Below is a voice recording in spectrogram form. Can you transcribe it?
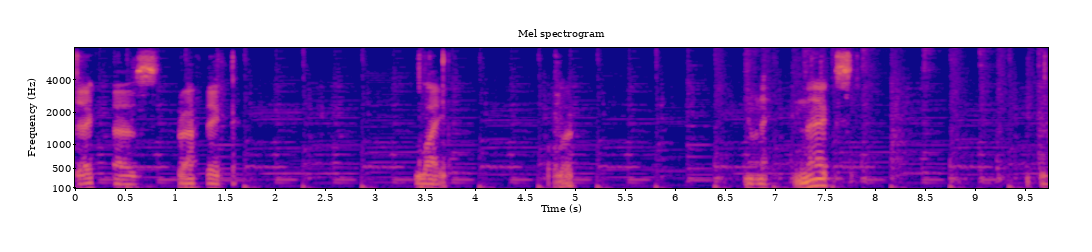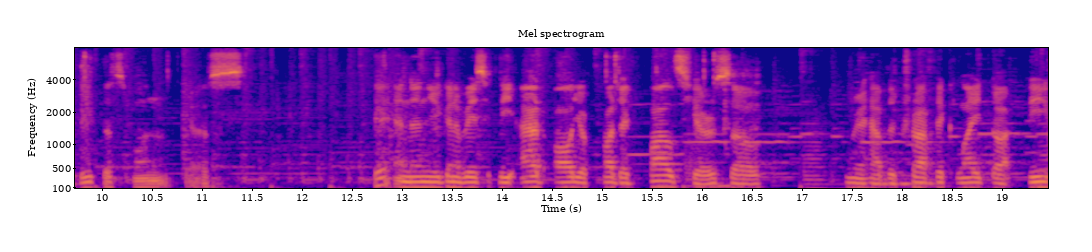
project as traffic light. Look, you want to hit next. Delete this one. Yes. Okay, and then you're gonna basically add all your project files here. So we have the traffic light.v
